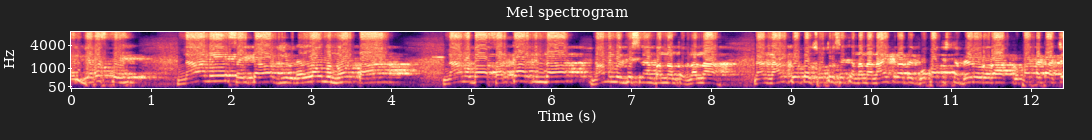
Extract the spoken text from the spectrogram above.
ಏನ್ ವ್ಯವಸ್ಥೆ? ನಾನೇ ಸಹಿತ ಇವನ್ನೆಲ್ಲವನ್ನು ನೋಡ್ತಾ ನಾನೊಬ್ಬ ಸರ್ಕಾರದಿಂದ ನಾಮನಿರ್ದೇಶನ ಬಂದಂತ ನನ್ನ ನಾನು ನಾಲ್ಕು ಓಟಲ್ ಸೋತರು ಸಹಿತ ನನ್ನ ನಾಯಕರಾದ ಗೋಪಾಲಕೃಷ್ಣ ಬೇಳೂರವರ ಕೃಪಾ ಕಟಾಕ್ಷ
